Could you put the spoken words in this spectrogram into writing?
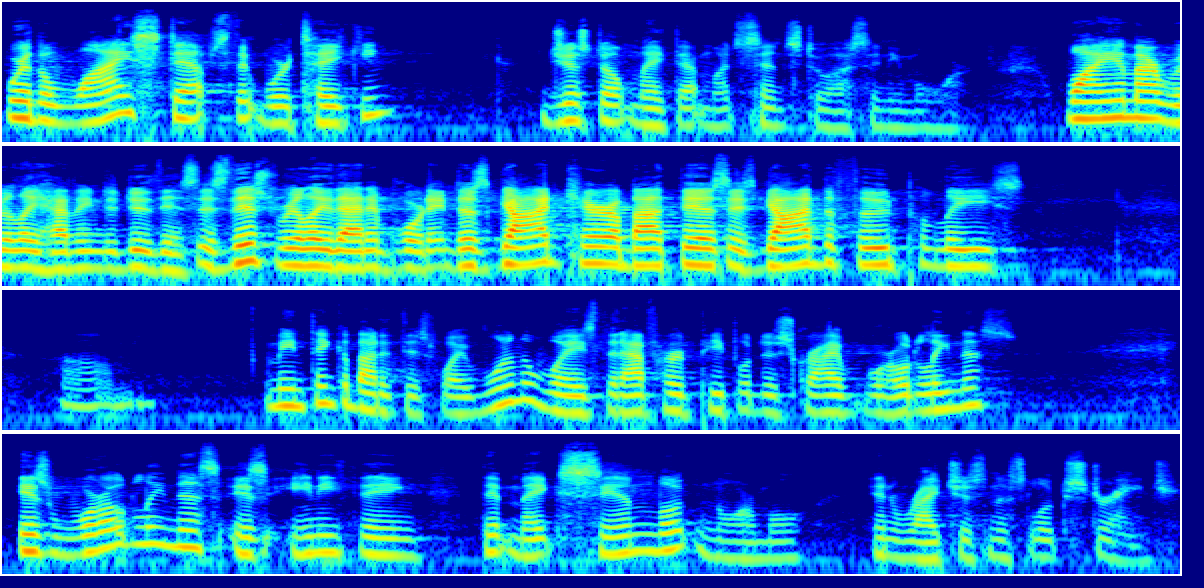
where the wise steps that we're taking just don't make that much sense to us anymore. Why am I really having to do this? Is this really that important? Does God care about this? Is God the food police? Um, I mean, think about it this way. One of the ways that I've heard people describe worldliness is worldliness is anything that makes sin look normal and righteousness look strange.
